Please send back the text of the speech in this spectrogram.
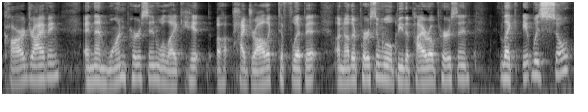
car driving and then one person will like hit a hydraulic to flip it. Another person will be the pyro person. Like it was so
